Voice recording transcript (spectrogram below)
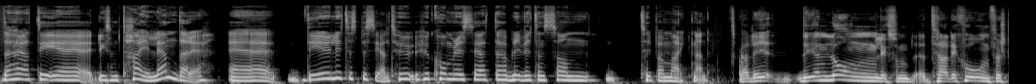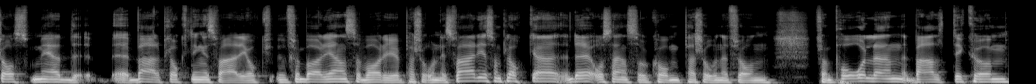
Det här att det är liksom thailändare, eh, det är ju lite speciellt. Hur, hur kommer det sig att det har blivit en sån typ av marknad? Ja, det, det, är en lång liksom, tradition förstås med eh, bärplockning i Sverige. Och från början så var det ju personer i Sverige som plockade och sen så kom personer från, från Polen, Baltikum.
